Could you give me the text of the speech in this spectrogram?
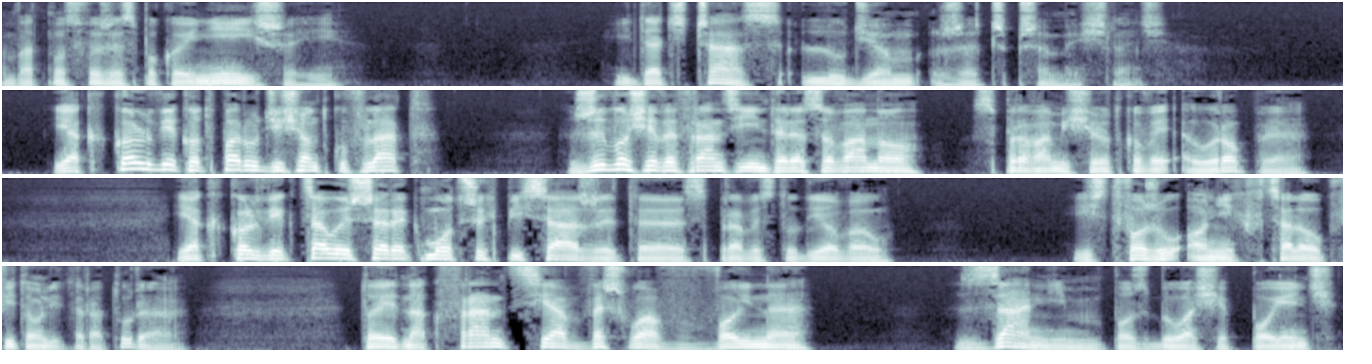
w atmosferze spokojniejszej i dać czas ludziom rzecz przemyśleć. Jakkolwiek od paru dziesiątków lat żywo się we Francji interesowano sprawami środkowej Europy, jakkolwiek cały szereg młodszych pisarzy te sprawy studiował i stworzył o nich wcale obfitą literaturę, to jednak Francja weszła w wojnę zanim pozbyła się pojęć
